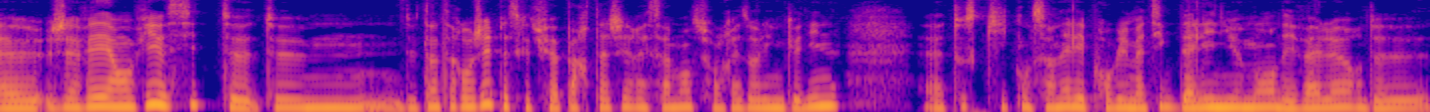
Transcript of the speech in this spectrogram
Euh, j'avais envie aussi de, t'interroger parce que tu as partagé récemment sur le réseau LinkedIn euh, tout ce qui concernait les problématiques d'alignement des valeurs de,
